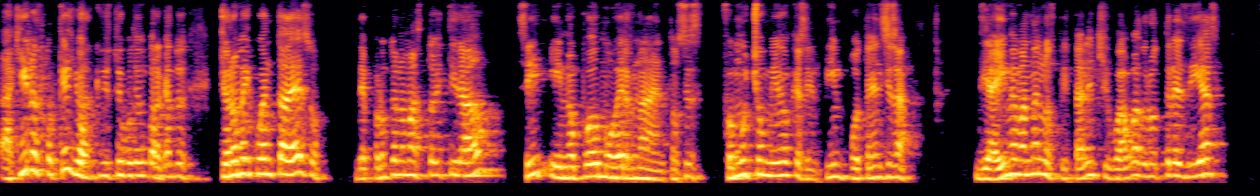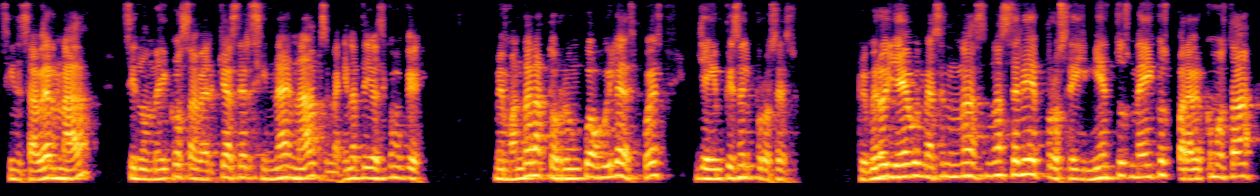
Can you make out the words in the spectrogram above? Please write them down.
Aquí los toqué, yo aquí estoy volviendo para acá, entonces yo no me di cuenta de eso. De pronto nomás estoy tirado, ¿sí? Y no puedo mover nada. Entonces fue mucho miedo que sentí, impotencia. O sea, de ahí me mandan al hospital en Chihuahua, duró tres días sin saber nada, sin los médicos saber qué hacer, sin nada, nada. Pues imagínate, yo así como que me mandan a Torreón, Coahuila después y ahí empieza el proceso. Primero llego y me hacen una, serie de procedimientos médicos para ver cómo está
